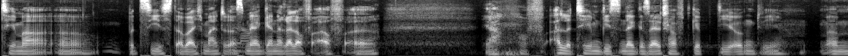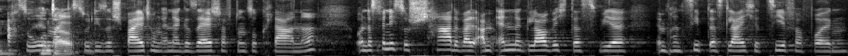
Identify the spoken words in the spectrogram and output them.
Thema äh, beziehst, aber ich meinte das Genau. mehr generell auf, auf, äh, ja, auf alle Themen, die es in der Gesellschaft gibt, die irgendwie ähm, Ach so, meintest du diese Spaltung in der Gesellschaft und so klar, ne? Und das finde ich so schade, weil am Ende glaube ich, dass wir im Prinzip das gleiche Ziel verfolgen.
